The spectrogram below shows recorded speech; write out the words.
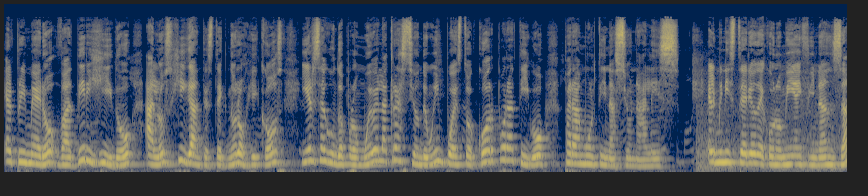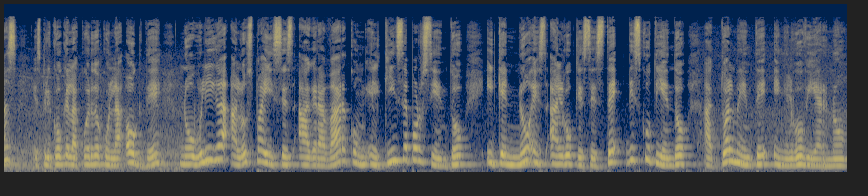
El primero va dirigido a los gigantes tecnológicos y el segundo promueve la creación de un impuesto corporativo para multinacionales. El Ministerio de Economía y Finanzas explicó que el acuerdo con la OCDE no obliga a los países a grabar con el 15% y que no es algo que se esté discutiendo actualmente en el gobierno.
